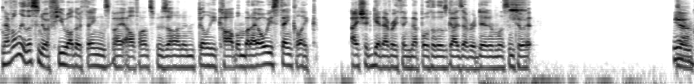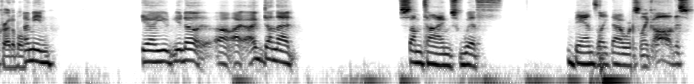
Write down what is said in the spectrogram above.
And I've only listened to a few other things by Alphonse Mouzon and Billy Cobham, but I always think like I should get everything that both of those guys ever did and listen to it. They're Yeah. incredible. I mean, yeah, you you know, uh, I I've done that sometimes with bands like that, where it's like, oh, this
